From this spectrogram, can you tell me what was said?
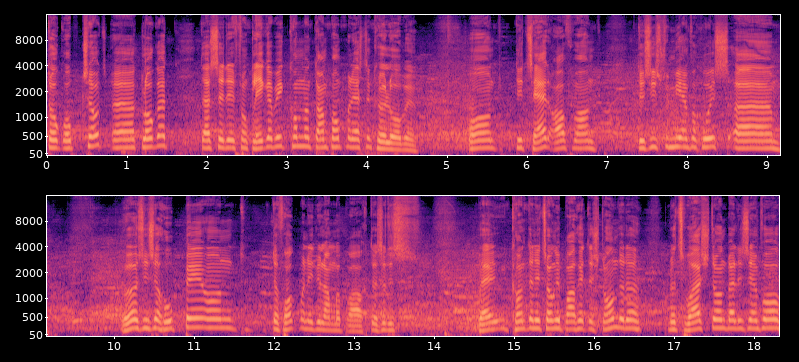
Tag abgelagert, äh, dass er vom Kläger wegkommt und dann pumpt man erst den Köller runter. Und die Zeitaufwand, das ist für mich einfach alles, äh, ja, es ist ein Hobby und da fragt man nicht, wie lange man braucht. Also das, weil ich kann da nicht sagen, ich brauche jetzt eine Stunde oder, oder zwei Stunden, weil das einfach,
